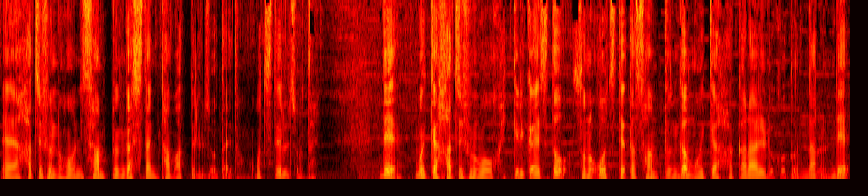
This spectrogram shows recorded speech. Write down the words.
えー、8分の方に3分が下に溜まってる状態と、落ちてる状態。で、もう一回8分をひっくり返すと、その落ちてた3分がもう一回測られることになるんで、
